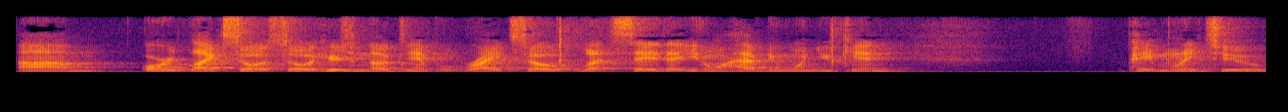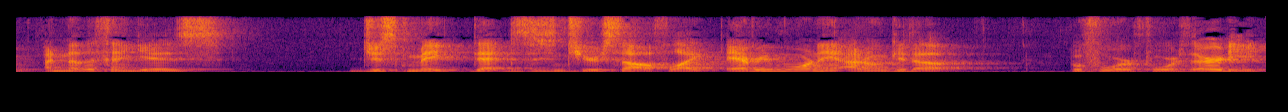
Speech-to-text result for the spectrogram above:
Um, or like, so, so here's another example, right? So let's say that you don't have anyone you can pay money to. Another thing is just make that decision to yourself. Like every morning I don't get up before 4.30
